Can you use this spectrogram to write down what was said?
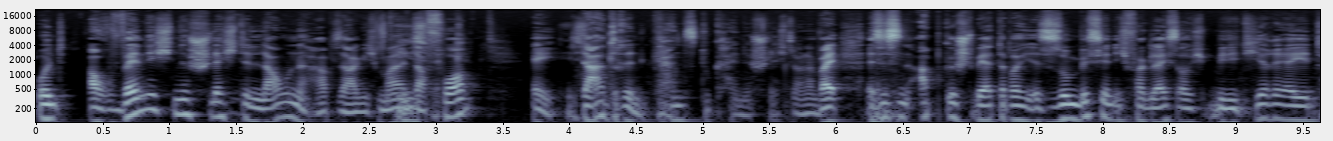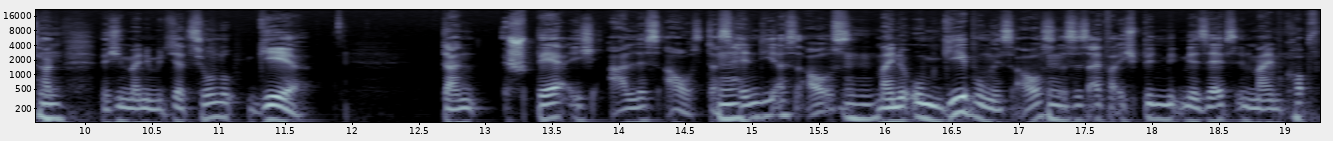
Und auch wenn ich eine schlechte Laune habe, sage ich mal, davor, weg. ey, ist da drin kannst du keine schlechte Laune haben. Weil es ist ein abgesperrter Bereich. Es ist so ein bisschen, ich vergleiche es auch, ich meditiere ja jeden Tag. Mhm. Wenn ich in meine Meditation gehe, dann sperre ich alles aus. Das mhm. Handy ist aus, mhm. meine Umgebung ist aus. Mhm. Es ist einfach, ich bin mit mir selbst in meinem Kopf.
